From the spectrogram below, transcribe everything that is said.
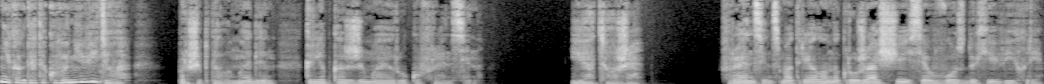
никогда такого не видела», — прошептала Мэдлин, крепко сжимая руку Фрэнсин. «Я тоже». Фрэнсин смотрела на кружащиеся в воздухе вихри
